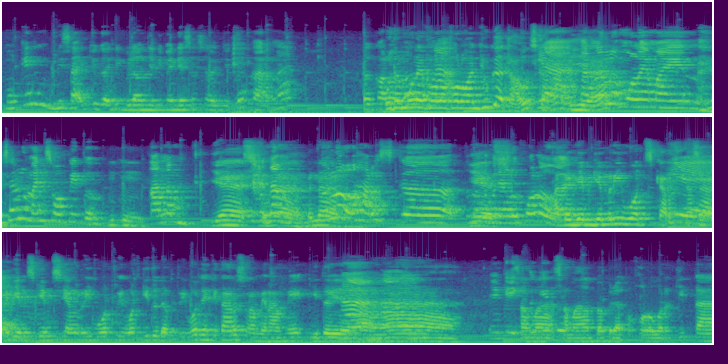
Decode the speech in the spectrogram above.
mungkin bisa juga dibilang jadi media sosial juga karena eh, kalau udah mulai pernah- follow-followan juga tahu Iya, sekarang karena lu mulai main, misalnya lu main Shopee tuh, tanam, yes tanam, benar benar lu harus ke teman-teman Yes. yang lu follow kan. ada game-game reward sekarang Iya. Sekarang ada games-games yang reward reward gitu dapat reward yang kita harus rame-rame gitu ya Nah, Nah, yang kayak sama gitu-gitu. sama beberapa follower kita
